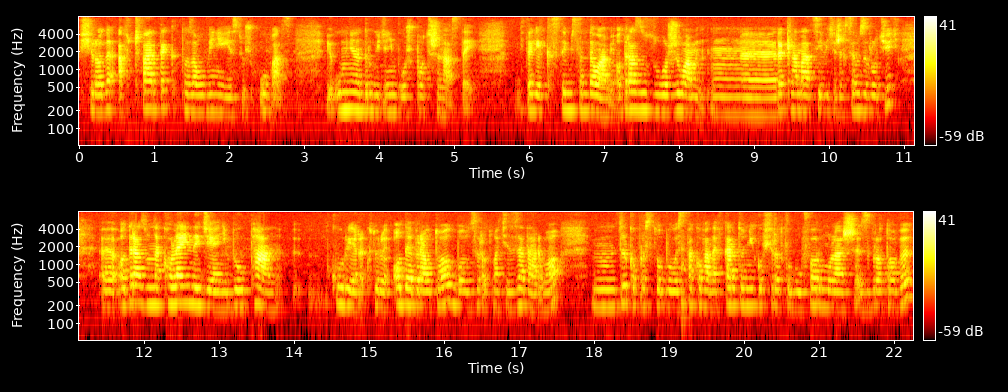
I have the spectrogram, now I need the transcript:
w środę, a w czwartek to zamówienie jest już u Was. I u mnie na drugi dzień było już po 13. I tak jak z tymi sandałami, od razu złożyłam mm, e, reklamację, wiecie, że chcę zwrócić. E, od razu na kolejny dzień był pan, kurier, który odebrał to, bo zwrot macie za darmo, mm, tylko po prostu były spakowane w kartoniku, w środku był formularz zwrotowy,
